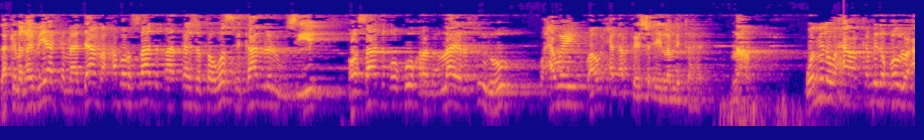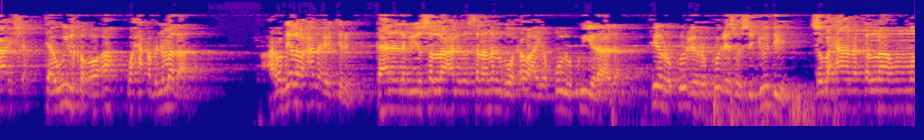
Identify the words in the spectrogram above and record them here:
laakiin haybiyaadka maadaama khabaru saadiq aad ka haysato wasfi kaamila lagu siiyey oo saadiq oo kuu qaraba allah rasuuluhu waxa weeye waa waxaad arkayso ay la mid tahay. Nacam wa minhu waxaa ka mida qowlu caaisha ta'wiilka oo ah waxa dhabnimada radiallahu canha ay tiri kaana nabiyu sala allahu alayh wasalam nabigu wuxuu ahaa yaquulu ku yidhaahda fii rukuuci rukuuciisa wa subxaanaka allaahumma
